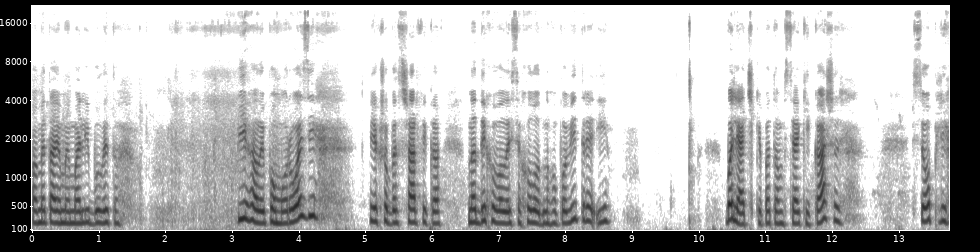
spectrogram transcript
Пам'ятаю, ми малі були, то бігали по морозі, якщо без шарфіка надихувалися холодного повітря і болячки, потім всякі кашель, сьоплі.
